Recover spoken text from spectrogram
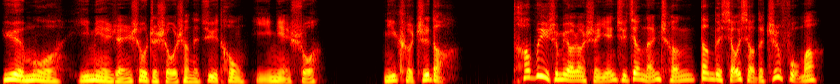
月末一面忍受着手上的剧痛，一面说：“你可知道，他为什么要让沈岩去江南城当个小小的知府吗？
